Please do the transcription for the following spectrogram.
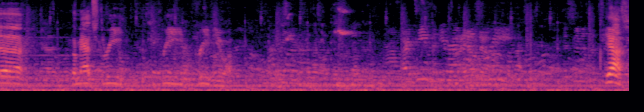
Uh, the match three pre preview up. Yes,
